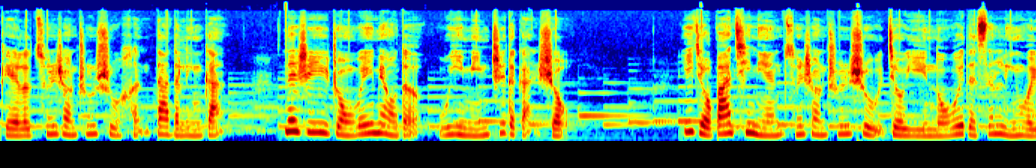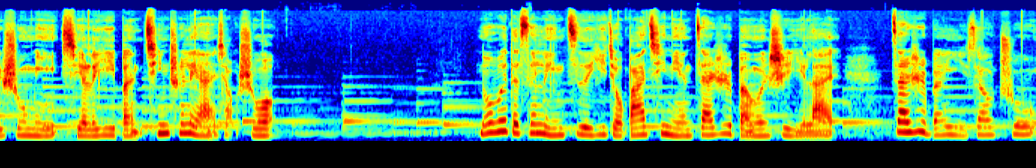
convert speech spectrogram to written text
给了村上春树很大的灵感。那是一种微妙的、无以明知的感受。一九八七年，村上春树就以《挪威的森林》为书名，写了一本青春恋爱小说。《挪威的森林》自一九八七年在日本问世以来，在日本已销出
